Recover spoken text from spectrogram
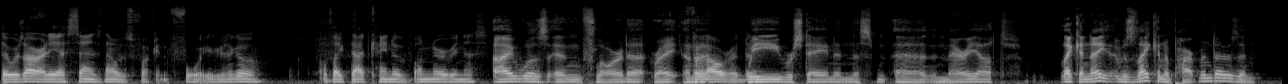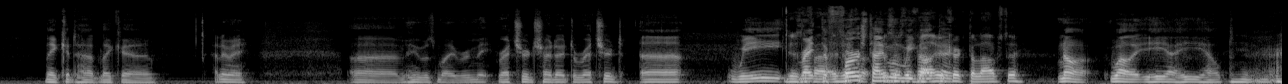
there was already a sense, and that was fucking four years ago, of like that kind of unnerviness. I was in Florida, right? And I- Florida. we were staying in this uh, the Marriott, like a nice. It was like an apartment I was in. Like it had like a. Anyway, um, who was my roommate? Richard. Shout out to Richard. Uh, we this right fe- the first time when we the got there. cooked the lobster. No, well, he yeah, he helped Yeah.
